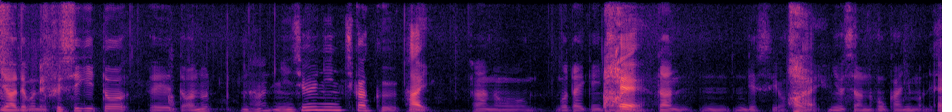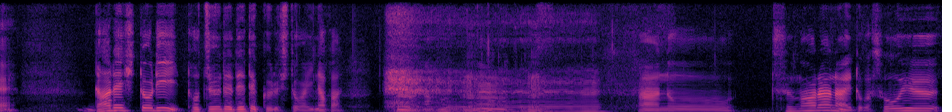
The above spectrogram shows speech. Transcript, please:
いやでもね不思議とえっ、とあのなん20人近く、はい。あのご体験いただいたんですよ。はい。はい。ニュースさんの他にもですね、え誰一人途中で出てくる人がいなかった。あのつまらないとかそういう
